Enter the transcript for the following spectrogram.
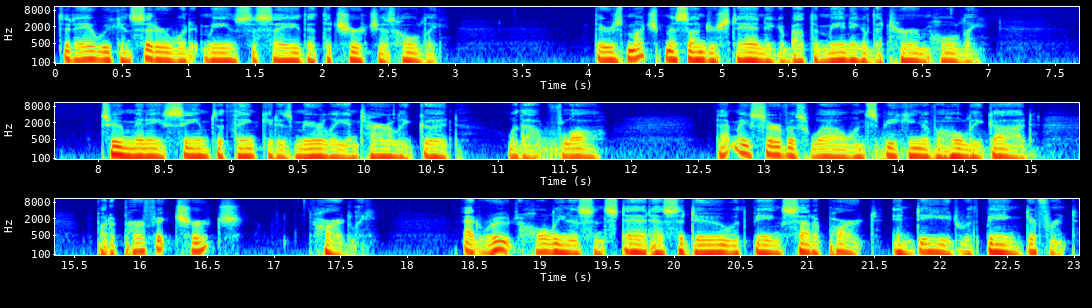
Today we consider what it means to say that the church is holy. There is much misunderstanding about the meaning of the term holy. Too many seem to think it is merely entirely good, without flaw. That may serve us well when speaking of a holy God, but a perfect church? Hardly. At root, holiness instead has to do with being set apart, indeed, with being different.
